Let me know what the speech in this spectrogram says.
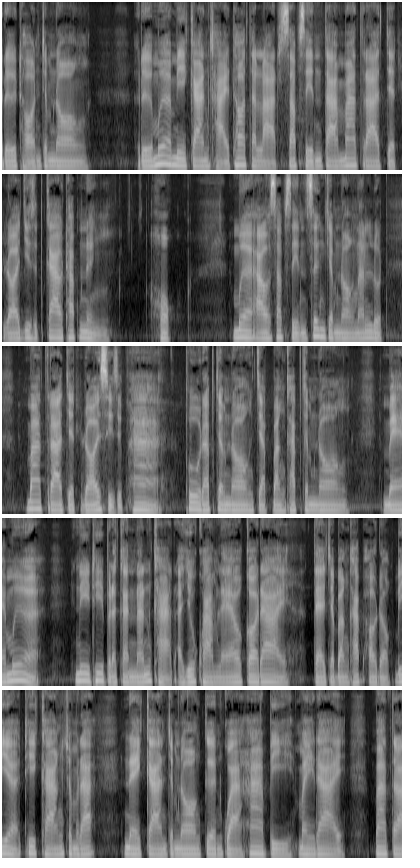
หรือถอนจำนอง หรือเมื่อมีการขายทอดตลาดทรัพย์สินตามมาตรา 729ทับ1 6 เมื่อเอาทรัพย์สินซึ่งจำนองนั้นหลุดมาตรา 745 ผู้รับจำนองจะบังคับจำนอง แม้เมื่อ หนี้ที่ประกันนั้นขาดอายุความแล้วก็ได้ แต่จะบังคับเอาดอกเบี้ยที่ค้างชำระ ในการจำนองเกินกว่า 5 ปีไม่ได้ มาตรา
